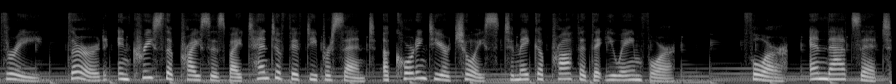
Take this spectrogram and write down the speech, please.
3. Third, increase the prices by 10 to 50% according to your choice to make a profit that you aim for. 4. And that's it.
